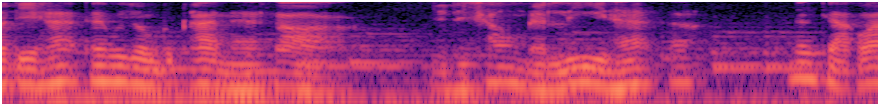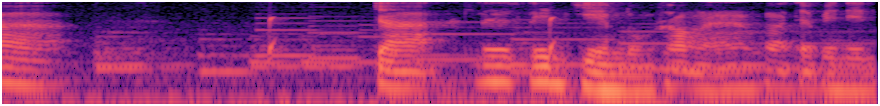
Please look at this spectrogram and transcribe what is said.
วัสดีฮะท่านผู้ชมทุกท่านนะก็อยู่ในช่องเดลลี่นะฮะก็เนื่องจากว่า จะเลิกเล่นเกมลงช่องนะก็จะไปเน้น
